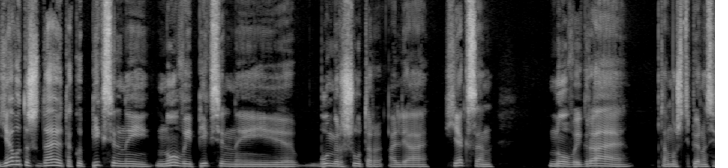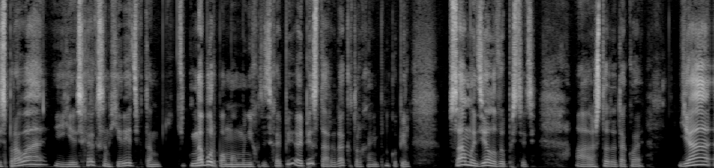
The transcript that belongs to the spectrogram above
Я вот ожидаю такой пиксельный, новый пиксельный бумер-шутер а-ля Hexen. Новая игра, потому что теперь у нас есть права, и есть Hexen, Heretic, там набор, по-моему, у них вот этих IP, IP старых, да, которых они купили. Самое дело выпустить а, что-то такое. Я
